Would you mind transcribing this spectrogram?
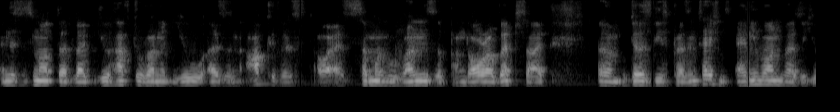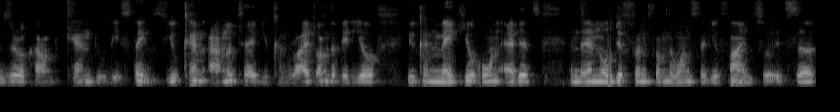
And this is not that like you have to run it. You as an archivist or as someone who runs a pandora website um, does these presentations. Anyone who has a user account can do these things. You can annotate you can write on the video you can make your own edits and they're no different from the ones that you find. So it's a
